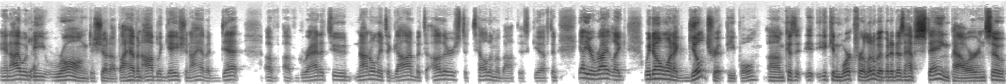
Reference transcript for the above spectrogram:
and i would Yeah. be wrong to shut up. I have an obligation. I have a debt of, of gratitude not only to god but to others to tell them about this gift. And yeah you're right like we don't want to guilt trip people um, because it, it, it can work for a little bit but it doesn't have staying power. And so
